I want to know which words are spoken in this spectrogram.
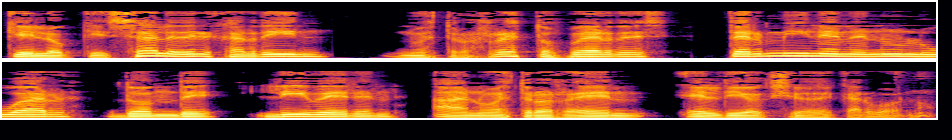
que lo que sale del jardín, nuestros restos verdes, terminen en un lugar donde liberen a nuestro rehén el dióxido de carbono.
